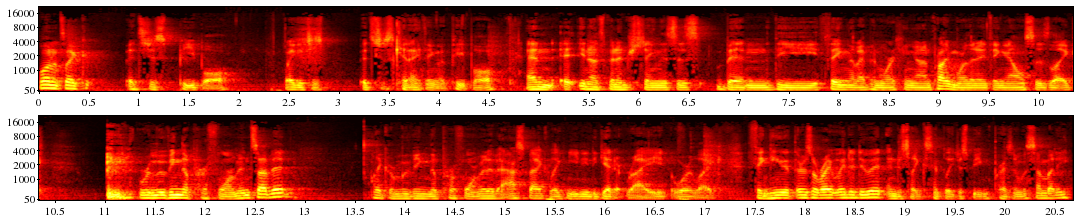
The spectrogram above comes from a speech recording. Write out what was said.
Well, and it's like it's just people. Like it's just it's just connecting with people, and it, you know it's been interesting. This has been the thing that I've been working on, probably more than anything else, is like removing the performance of it like removing the performative aspect, like needing to get it right or like thinking that there's a right way to do it and just like simply just being present with somebody.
